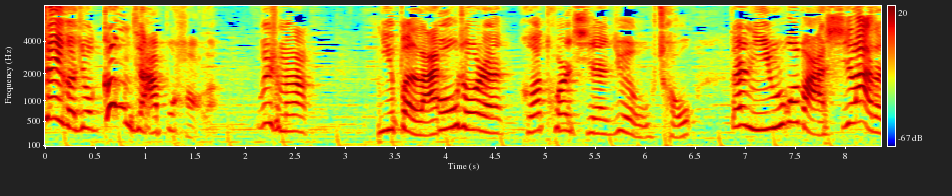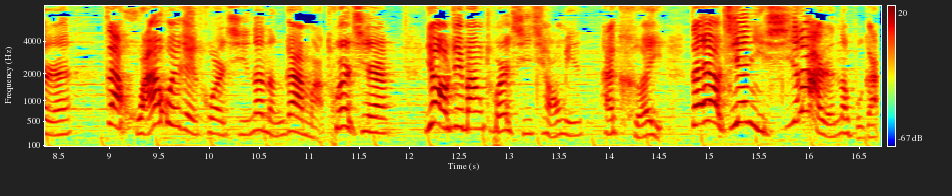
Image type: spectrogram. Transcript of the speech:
这个就更加不好了。为什么呢？你本来欧洲人和土耳其人就有仇，但是你如果把希腊的人。再还回给土耳其，那能干吗？土耳其人要这帮土耳其侨民还可以，但要接你希腊人那不干。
